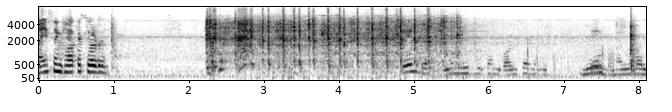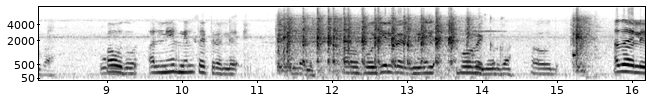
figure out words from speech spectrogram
ನೈಸಂಗೆ ಹಾಕತ್ತೆ ಹೇಳ್ರಿ. ಹೌದು ಅಲ್ಲಿ ನೀರು ನಿಲ್ತೈತ್ರಿ ಅಲ್ಲಿ. ಹೋಗಿಲ್ರಿ ಅಲ್ಲಿ ಮೇಲೆ. ಹೋಗ್ಬೇಕು. ಹೌದು. ಅದು ಅಲ್ಲಿ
